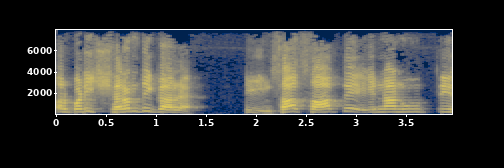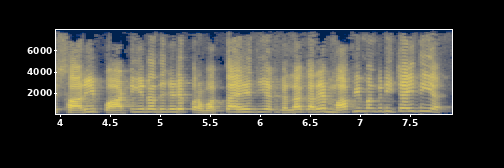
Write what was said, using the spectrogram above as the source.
ਔਰ ਬੜੀ ਸ਼ਰਮ ਦੀ ਗੱਲ ਹੈ। ਢੀਂਡਸਾ ਸਾਹਿਬ ਤੇ ਇਹਨਾਂ ਨੂੰ ਤੇ ਸਾਰੀ ਪਾਰਟੀ ਇਹਨਾਂ ਦੇ ਜਿਹੜੇ ਪ੍ਰਵਕਤਾ ਇਹ ਜੀਆਂ ਗੱਲਾਂ ਕਰ ਰਹੇ ਮਾਫੀ ਮੰਗਣੀ ਚਾਹੀਦੀ ਹੈ।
